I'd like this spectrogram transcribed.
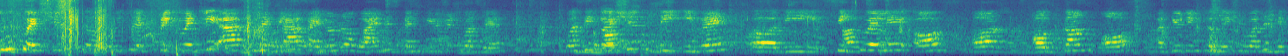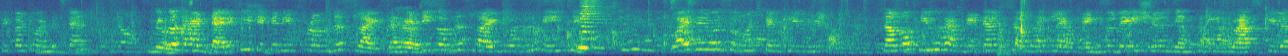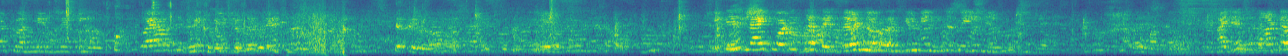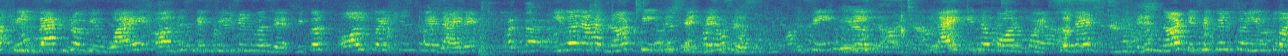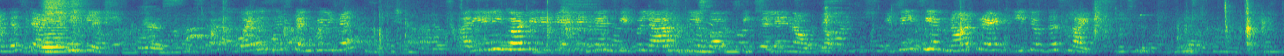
two questions uh, which were frequently asked in the class. I don't know why this confusion was there. Was the question the event, uh, the sequelae of or outcome of acute inflammation? Was it difficult to understand? No. Because I had directly taken it from the slide. The Yes. heading of the slide was the same thing. Why there was so much confusion? Some of you have written something like exudation, increased vascular permeability. Why was this confusion It is like what is the result of acute inflammation? I just want a feedback from you. Why all this confusion was there? Because all questions were direct. Even I have not seen the sentences. The same thing like in the PowerPoint. So that it is not difficult for you to understand the English. Yes. Why was this confusion? I really got irritated when people asked me about sequelae and outcome. It means you have not read each of the slides.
